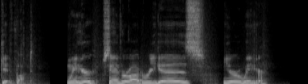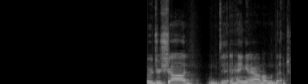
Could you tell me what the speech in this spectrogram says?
get fucked. Winger, Sandro Rodriguez, you're a winger. Ujashad hanging out on the bench.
